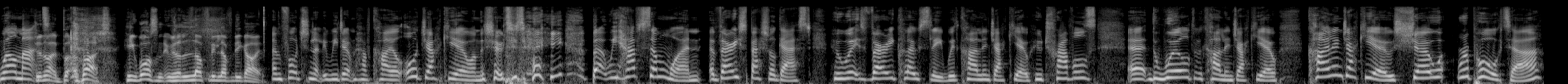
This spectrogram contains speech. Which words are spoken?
Well, Matt, Do you know, but, but he wasn't. He was a lovely, lovely guy. Unfortunately, we don't have Kyle or Jackie O on the show today, but we have someone, a very special guest, who works very closely with Kyle and Jackie O, who travels uh, the world with Kyle and Jackie O. Kyle and Jackie O's show reporter.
